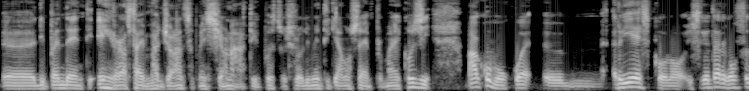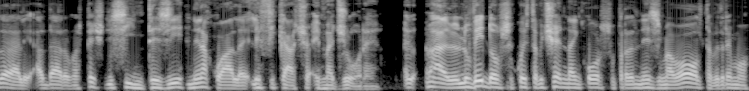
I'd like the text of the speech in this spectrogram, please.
eh, dipendenti e in realtà in maggioranza pensionati, questo ce lo dimentichiamo sempre, ma è così, ma comunque ehm, riescono i segretari confederali a dare una specie di sintesi nella quale l'efficacia è maggiore eh, lo vedo su questa vicenda in corso per l'ennesima volta, vedremo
